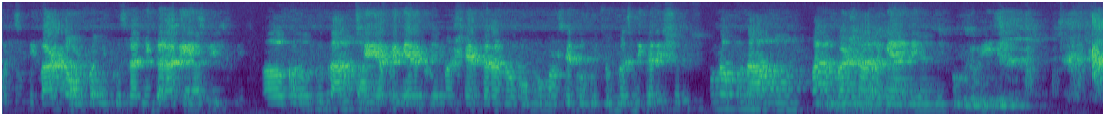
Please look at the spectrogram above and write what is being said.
કચ્છની વાર્તાઓ પરથી ગુજરાતી કરાવીએ છીએ. ઘણું કામ છે. આપણે ક્યારેક શેર કરવાનો મોકો મળશે તો હું ચોક્કસથી કરીશ. પુનઃ પુનઃ માતૃભાષા અગિયાર છે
